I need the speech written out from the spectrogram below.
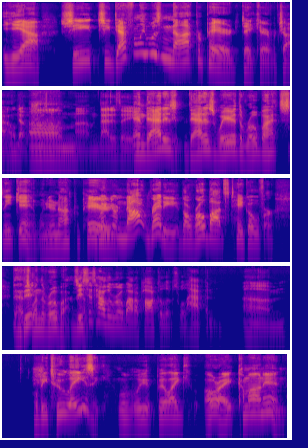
yeah, she she definitely was not prepared to take care of a child. No, she's um. Um, that is a and that is that is where the robots sneak in when you're not prepared. when you're not ready, the robots take over. that's thi- when the robots. This come. is how the robot apocalypse will happen. Um, we'll be too lazy. We'll, we'll be like, all right, come on in.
